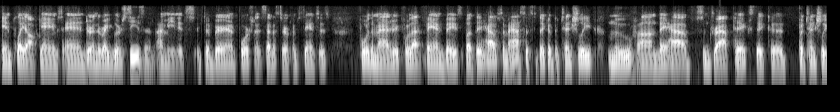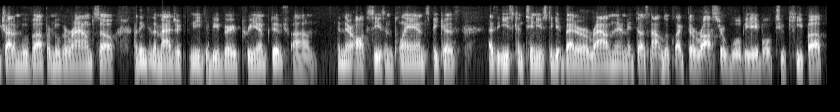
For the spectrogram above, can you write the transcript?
in playoff games and during the regular season? I mean, it's it's a very unfortunate set of circumstances for the Magic, for that fan base, but they have some assets that they could potentially move. Um, they have some draft picks they could potentially try to move up or move around. So I think that the Magic need to be very preemptive um, in their offseason plans because as the East continues to get better around them, it does not look like their roster will be able to keep up.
